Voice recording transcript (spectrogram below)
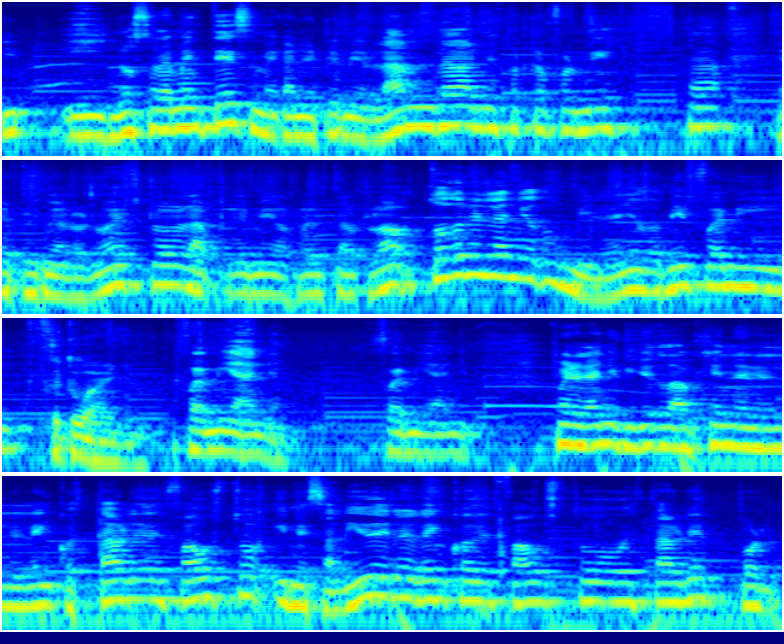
Y, y no solamente eso, me gané el premio Lambda, el Mejor Transformista, el premio Lo Nuestro, la premio Revista Otro Lado, todo en el año 2000. El año 2000 fue mi, Fue tu año. fue mi año. Fue mi año. Fue en el año que yo trabajé en el elenco estable de Fausto y me salí del elenco de Fausto estable por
